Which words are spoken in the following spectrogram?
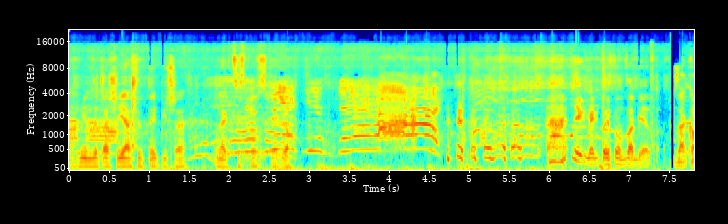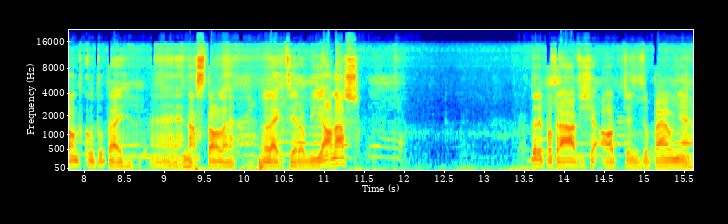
a w międzyczasie Jasiu tutaj pisze lekcje z polskiego. Niech mnie ktoś stąd zabierze. W zakątku tutaj e, na stole lekcję robi Jonasz, który potrafi się odciąć zupełnie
